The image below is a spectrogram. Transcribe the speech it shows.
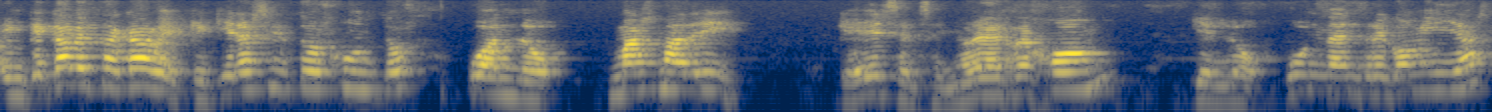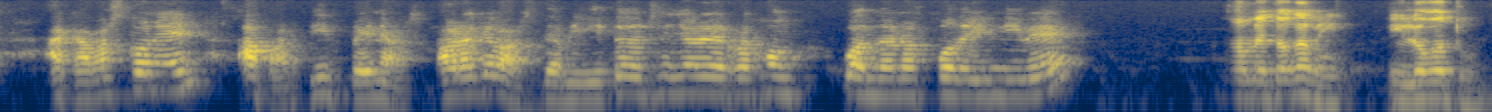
¿En qué cabeza cabe que quieras ir todos juntos cuando Más Madrid, que es el señor Errejón, quien lo funda entre comillas, acabas con él a partir penas? Ahora que vas de amiguito del señor Errejón cuando no os podéis ni ver. No, me toca a mí y luego tú.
